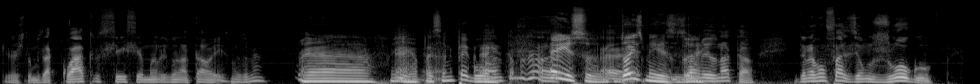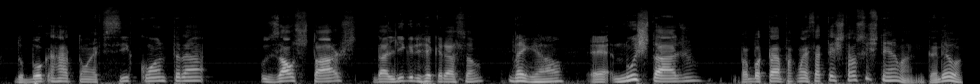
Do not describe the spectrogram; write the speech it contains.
que nós estamos a quatro, seis semanas do Natal, é isso mais ou menos? É... Ih, É, rapaz, você me pegou. É, É, nós estamos a- isso, é, dois meses. Dois meses do Natal. Então nós vamos fazer um jogo do Boca Raton FC contra os All Stars da Liga de Recreação Legal. é, no estádio para botar para começar a testar o sistema, entendeu?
